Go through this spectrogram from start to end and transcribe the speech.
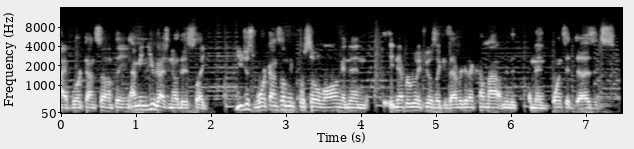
I've worked on something. I mean, you guys know this. Like, you just work on something for so long, and then it never really feels like it's ever going to come out. And then, and then once it does, it's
